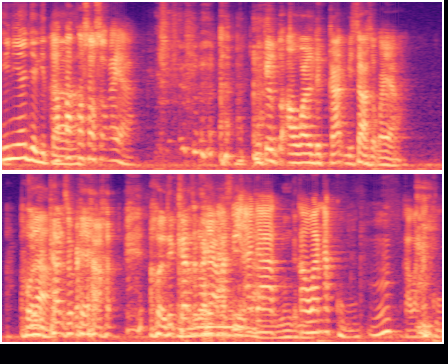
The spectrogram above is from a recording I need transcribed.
ini aja kita. Apa kok sosok kaya? mungkin untuk awal dekat bisa sok kaya awal Ya. dekat sok kaya awal dekat sok Belum, kaya tapi masih Tapi ada kawan aku, Hmm? kawan aku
